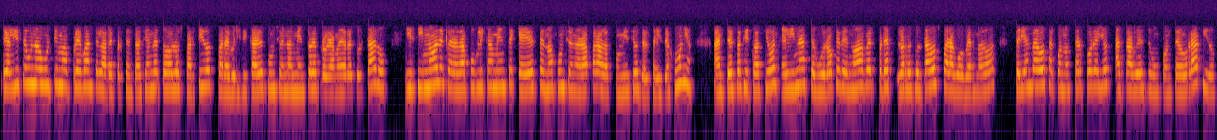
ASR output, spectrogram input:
realice una última prueba ante la representación de todos los partidos para verificar el funcionamiento del programa de resultados y si no, declarará públicamente que este no funcionará para los comicios del 6 de junio. Ante esta situación, el INE aseguró que de no haber los resultados para gobernador serían dados a conocer por ellos a través de un conteo rápido.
